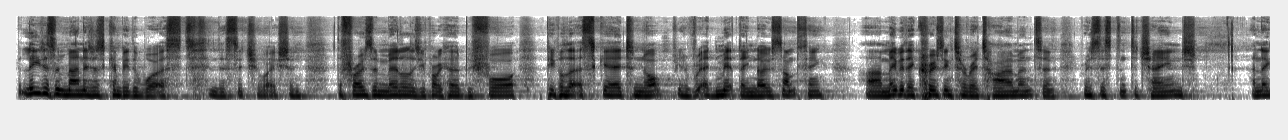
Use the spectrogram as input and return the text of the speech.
But leaders and managers can be the worst in this situation. The frozen middle, as you probably heard before, people that are scared to not you know, admit they know something. Uh, maybe they're cruising to retirement and resistant to change. And they,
